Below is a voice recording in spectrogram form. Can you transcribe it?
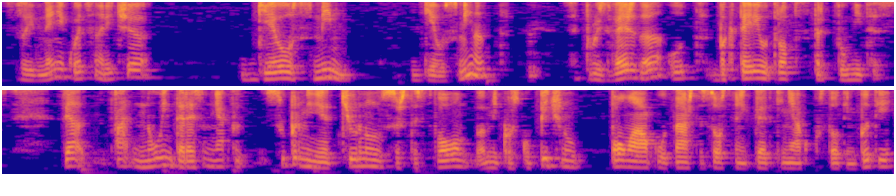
съединение, което се нарича геосмин. Геосминът се произвежда от бактерии от род стрептомицес. Сега, това е много интересно, някакво супер миниатюрно същество, микроскопично, по-малко от нашите собствени клетки няколко стотин пъти,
